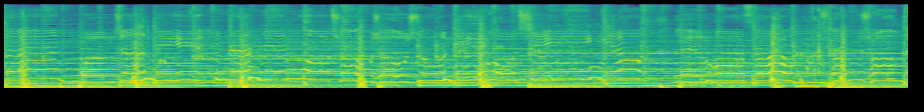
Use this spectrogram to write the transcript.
般望着你，难免我惆惆，祝你我轻摇莲花草，成双荡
